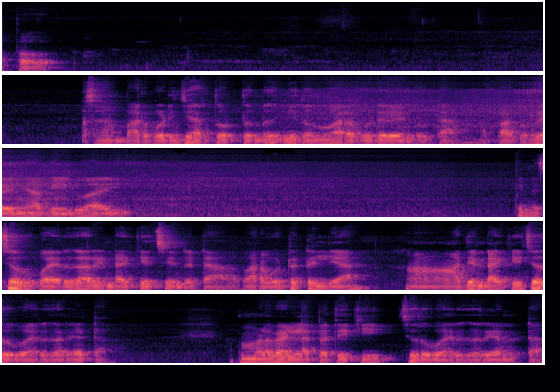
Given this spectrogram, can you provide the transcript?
അപ്പോൾ സാമ്പാർ പൊടിയും ചേർത്ത് കൊടുത്തിട്ടുണ്ട്. ഇതൊന്ന് വറവിട വേണ്ടു കേട്ടോ അപ്പോൾ അത് കഴിഞ്ഞ് അവിയലും ആയി. പിന്നെ ചെറുപയർ കറി ഉണ്ടാക്കി വെച്ചിട്ടുണ്ട് കേട്ടാ വറവിട്ടിട്ടില്ല ആദ്യം ഉണ്ടാക്കിയ ചെറുപയർ കറി കേട്ടാ അപ്പം നമ്മളെ വെള്ളപ്പത്തേക്ക് ചെറുപയർ കറിയാണ് കേട്ടാ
